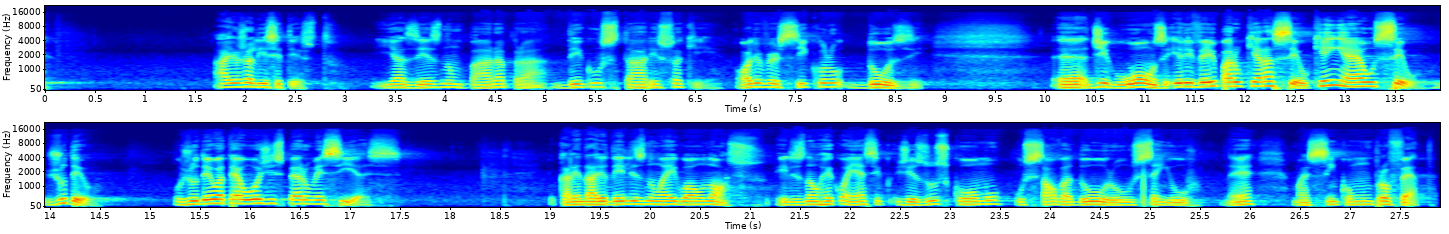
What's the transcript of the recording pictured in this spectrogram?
Ah, eu já li esse texto. E às vezes não para para degustar isso aqui. Olha o versículo 12. É, digo, 11. Ele veio para o que era seu. Quem é o seu? Judeu. O judeu até hoje espera o Messias. O calendário deles não é igual ao nosso eles não reconhecem Jesus como o Salvador ou o Senhor, né? mas sim como um profeta.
